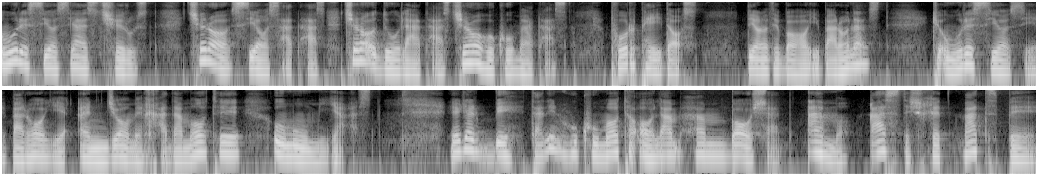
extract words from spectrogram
امور سیاسی از چه روست؟ چرا سیاست هست؟ چرا دولت هست؟ چرا حکومت هست؟ پر پیداست. دیانت باهایی بران است که امور سیاسی برای انجام خدمات عمومی است. اگر بهترین حکومات عالم هم باشد اما قصدش خدمت به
